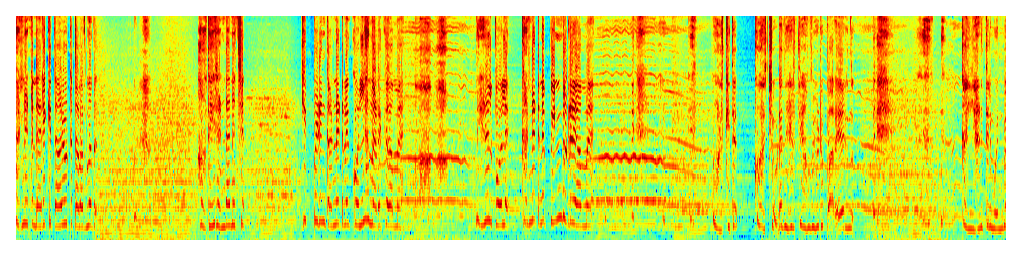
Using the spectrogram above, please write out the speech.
കണ്ണട്ടന്റെ അരയ്ക്ക് താഴോട്ട് തളർന്നത്. അതേ രണ്ടാനച്ഛൻ ഇപ്പോഴും കണ്ണട്ടനെ കൊല്ലം നടക്കുക അമ്മ. നിഴൽ പോലെ കണ്ണട്ടനെ പിന്തുടരുക അമ്മ. മോൾക്കിത് കുറച്ചുകൂടെ നേരത്തെ അമ്മയോട് പറയായിരുന്നു. കല്യാണത്തിന് മുൻപ്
